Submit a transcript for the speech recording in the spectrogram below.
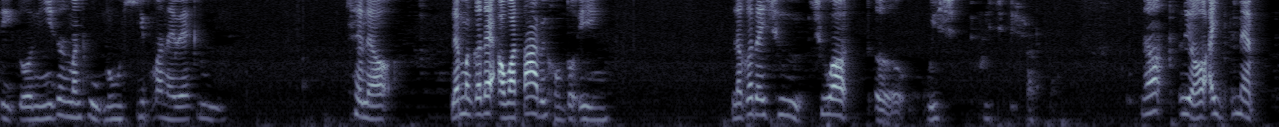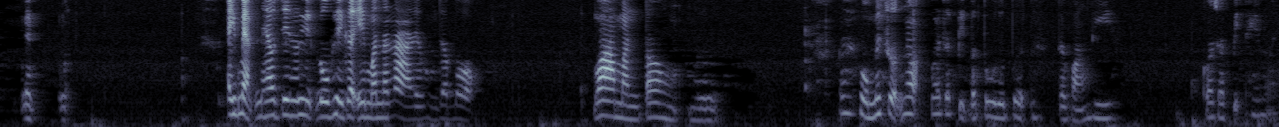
จิตัวนี้จนมันถูกโนคลิปมาในแว็กลูใช่แล้ว แล้วมันก็ได้อวตารเป็นของตัวเอง แล้วก็ได้ชื่อชื่อว่าเออ wish wish แล้วเดี๋ยวไอแมป ไอแมปแนวเจเนริตโลเพกับเอ็มอันนั้นน่ะเดี๋ยวผมจะบอก ว่ามันต้องเออผมไม่สนเนาะว่าจะปิดประตูหรือเปิด แต่หวังดี ก็จะปิดให้หน่อย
